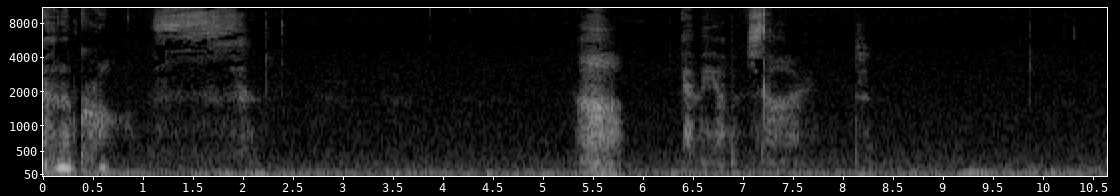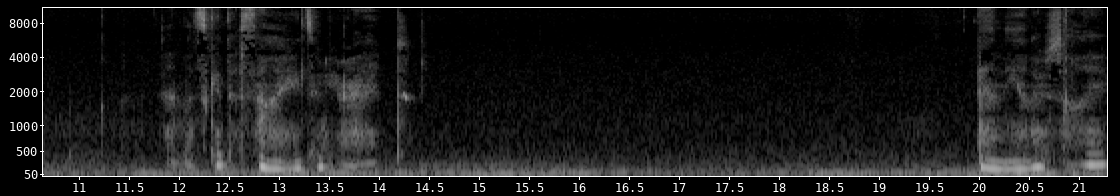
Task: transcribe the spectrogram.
and across. And the other side. And let's get the sides of your head. And the other side.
